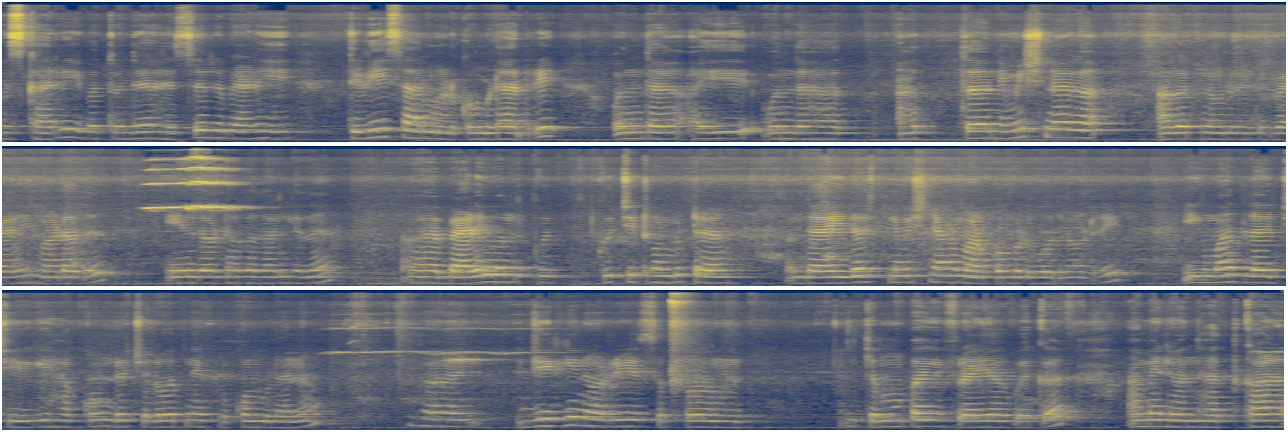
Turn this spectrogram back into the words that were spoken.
ನಮಸ್ಕಾರ ರೀ. ಇವತ್ತೊಂದು ಹೆಸರು ಬ್ಯಾಳಿ ತಿಳಿ ಸಾರು ಮಾಡ್ಕೊಂಬಿಡೋಣ್ರಿ ಒಂದು ಐ, ಒಂದು ಹತ್ತು ಹತ್ತು ನಿಮಿಷನ್ಯಾಗ ಆಗತ್ತೆ ನೋಡಿರಿ ಇದು ಬೇಳೆ ಮಾಡೋದು. ಏನು ದೊಡ್ಡ ಇದು. ಬೇಳೆ ಒಂದು ಕುಚ್ಚಿಟ್ಕೊಂಡ್ಬಿಟ್ರೆ ಒಂದು ಐದಷ್ಟು ನಿಮಿಷನಾಗ ಮಾಡ್ಕೊಂಬಿಡ್ಬೋದು ನೋಡಿರಿ. ಈಗ ಮೊದಲು ಜೀರಿಗೆ ಹಾಕ್ಕೊಂಡು ಚಲೋ ಹೊತ್ನಾಗ ಹುರ್ಕೊಂಬಿಡೋಣ ಜೀರಿಗೆ ನೋಡಿರಿ ಸ್ವಲ್ಪ ಕೆಂಪಾಗಿ ಫ್ರೈ ಆಗ್ಬೇಕು. ಆಮೇಲೆ ಒಂದು ಹತ್ತು ಕಾಳು,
